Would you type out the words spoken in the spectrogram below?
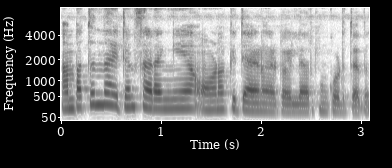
അമ്പത്തൊന്ന് ഐറ്റംസ് അടങ്ങിയ ഓണക്കിറ്റാണ് കേട്ടോ എല്ലാവർക്കും കൊടുത്തത്.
